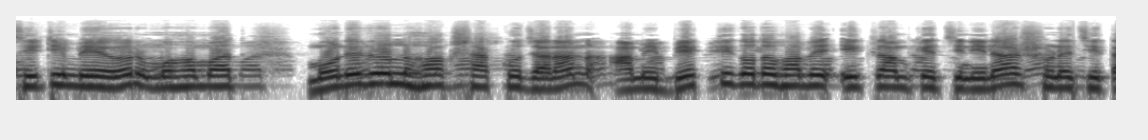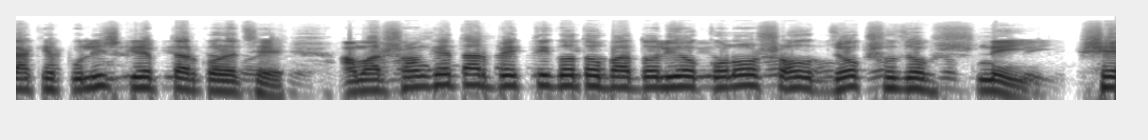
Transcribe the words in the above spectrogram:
সিটি মেয়র মোহাম্মদ মনিরুল হক সাক্ষ্য জানান আমি ব্যক্তিগতভাবে ইকরামকে চিনি না শুনেছি তাকে পুলিশ গ্রেপ্তার করেছে। আমার সঙ্গে তার ব্যক্তিগত বা দলীয় কোনো যোগ সুযোগ নেই। সে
